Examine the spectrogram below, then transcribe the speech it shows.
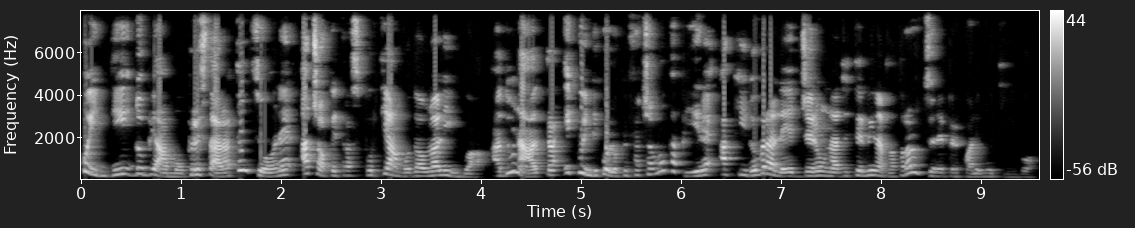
Quindi dobbiamo prestare attenzione a ciò che trasportiamo da una lingua ad un'altra e quindi quello che facciamo capire a chi dovrà leggere una determinata traduzione per quale motivo.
